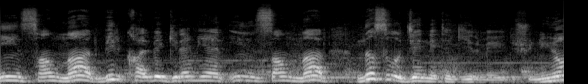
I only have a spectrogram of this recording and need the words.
insanlar, bir kalbe giremeyen insanlar nasıl cennete girmeyi düşünüyor?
